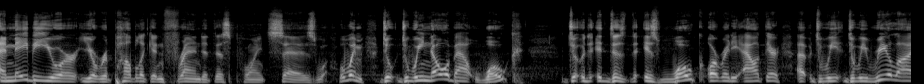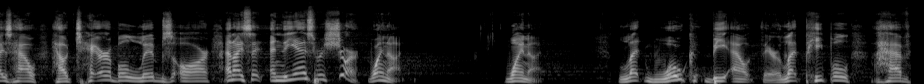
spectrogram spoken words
And maybe your, your Republican friend at this point says, well, wait a minute, do, do we know about woke? Do, does, is woke already out there? Uh, do, we, do we realize how, how terrible libs are? And I said, and the answer is sure, why not? Why not? Let woke be out there. Let people have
